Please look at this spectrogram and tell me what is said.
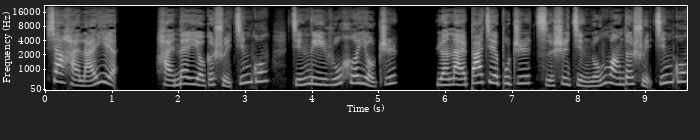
下海来也。海内有个水晶宫，井里如何有之？原来八戒不知此是井龙王的水晶宫。”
